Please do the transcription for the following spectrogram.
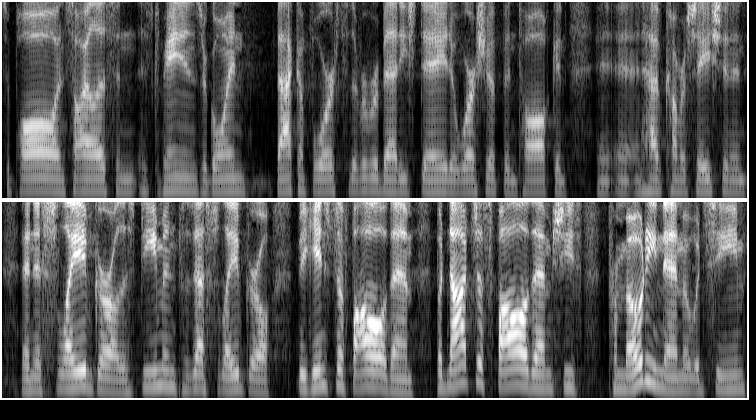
So Paul and Silas and his companions are going back and forth to the riverbed each day to worship and talk and, and, and have conversation. And, and this slave girl, this demon possessed slave girl, begins to follow them. But not just follow them, she's promoting them, it would seem,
